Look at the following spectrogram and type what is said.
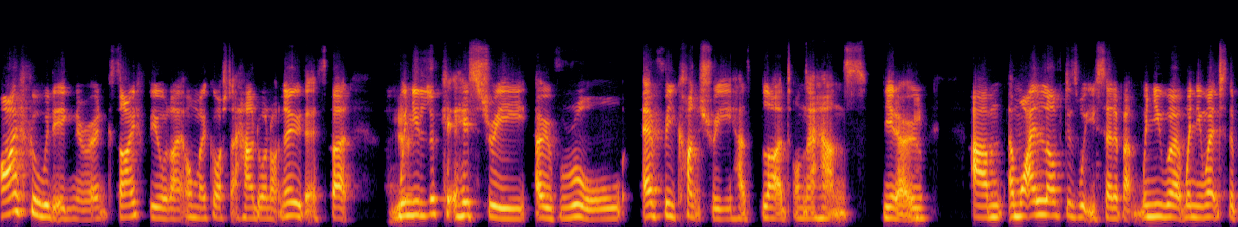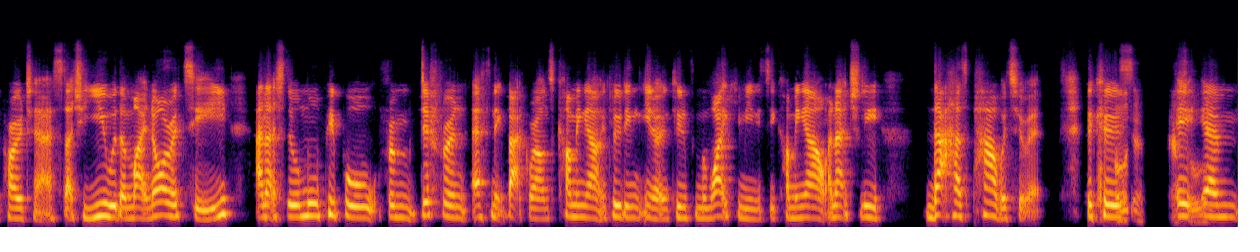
I feel really ignorant because I feel like, oh my gosh, like, how do I not know this? But yeah. when you look at history overall, every country has blood on their hands, you know. Um, and what I loved is what you said about when you were when you went to the protest. Actually, you were the minority, and actually there were more people from different ethnic backgrounds coming out, including you know, including from the white community coming out. And actually, that has power to it because oh, yeah. it um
